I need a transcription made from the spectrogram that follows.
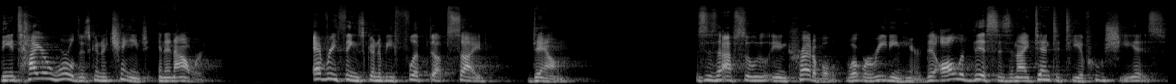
The entire world is going to change in an hour. Everything's going to be flipped upside down. This is absolutely incredible what we're reading here. All of this is an identity of who she is.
